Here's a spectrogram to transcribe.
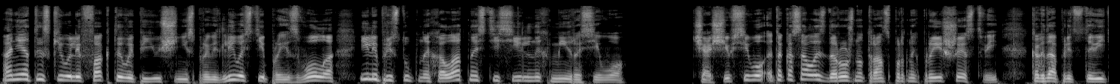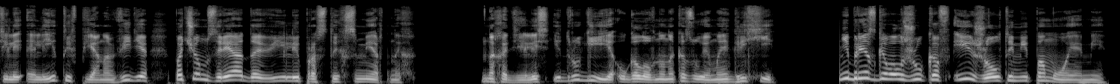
Они отыскивали факты вопиющей несправедливости, произвола или преступной халатности сильных мира сего. Чаще всего это касалось дорожно-транспортных происшествий, когда представители элиты в пьяном виде почем зря давили простых смертных. Находились и другие уголовно наказуемые грехи. Не брезговал Жуков и желтыми помоями.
